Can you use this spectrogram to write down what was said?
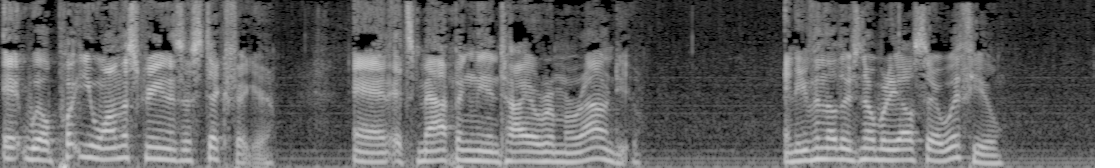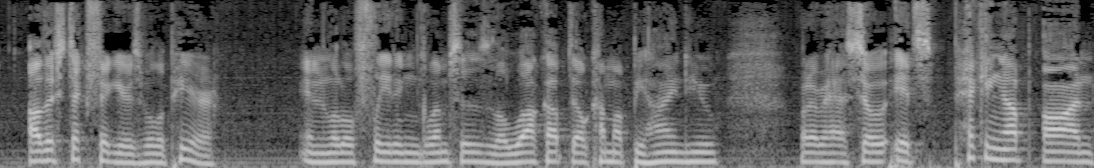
it will put you on the screen as a stick figure and it's mapping the entire room around you. And even though there's nobody else there with you, other stick figures will appear in little fleeting glimpses. They'll walk up, they'll come up behind you, whatever has. So it's picking up on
